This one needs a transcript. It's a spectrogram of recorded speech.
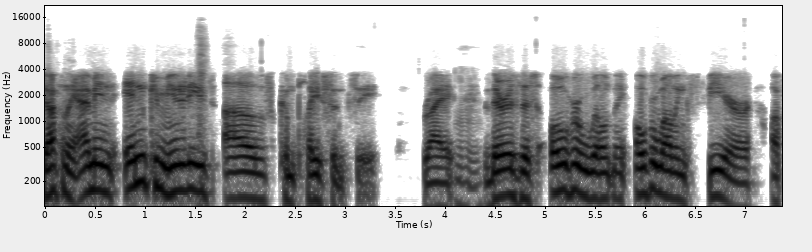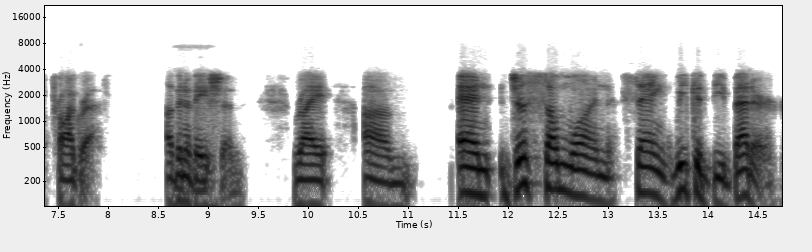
definitely. I mean, in communities of complacency, right? Mm-hmm. There is this overwhelming overwhelming fear of progress, of mm-hmm. innovation, right? Um, and just someone saying we could be better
